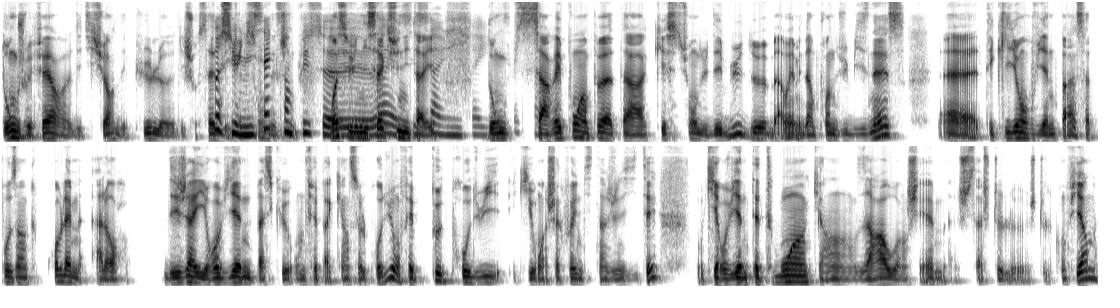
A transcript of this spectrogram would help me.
donc je vais faire des t-shirts, des pulls, des chaussettes. Toi c'est unisexe en plus. Moi c'est unisexe, unitaille. donc ça répond un peu à ta question du début de bah ouais mais d'un point de vue business, tes clients reviennent pas, ça pose un problème. Alors Déjà, ils reviennent parce qu'on ne fait pas qu'un seul produit, on fait peu de produits qui ont à chaque fois une petite ingéniosité. Donc, ils reviennent peut-être moins qu'un Zara ou un H&M, ça je te le, je te le confirme,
